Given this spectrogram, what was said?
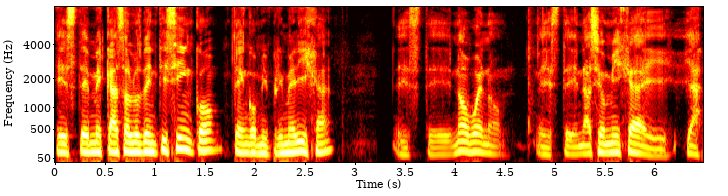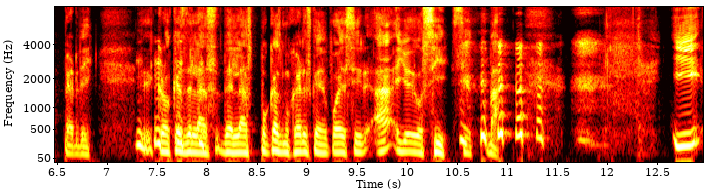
Este, me caso a los 25, tengo mi primer hija, este, no, bueno, este, nació mi hija y ya, perdí. Eh, creo que es de las, de las pocas mujeres que me puede decir, ah, y yo digo, sí, sí, va. Y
